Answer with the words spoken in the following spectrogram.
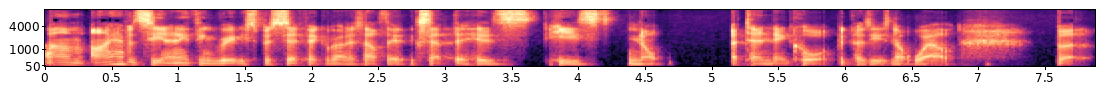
Um, I haven't seen anything really specific about his health except that his he's not attending court because he's not well. But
